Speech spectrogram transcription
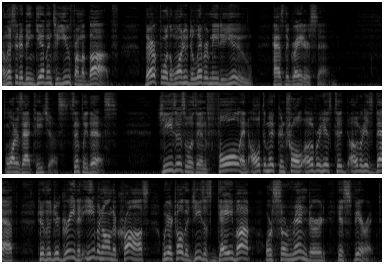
unless it had been given to you from above. Therefore, the one who delivered me to you has the greater sin. What does that teach us? Simply this. Jesus was in full and ultimate control over his, to, over his death to the degree that even on the cross, we are told that Jesus gave up or surrendered his spirit.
